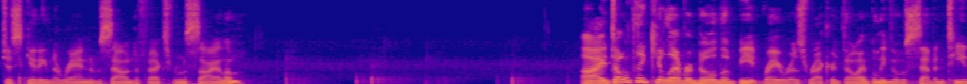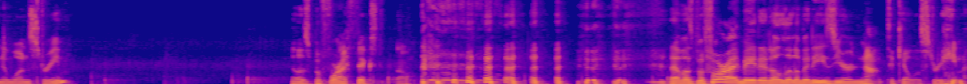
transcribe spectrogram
Just getting the random sound effects from Asylum. I don't think you'll ever build a beat Rayra's record, though. I believe it was 17 in one stream. It was before I fixed it, though. that was before I made it a little bit easier not to kill a stream.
